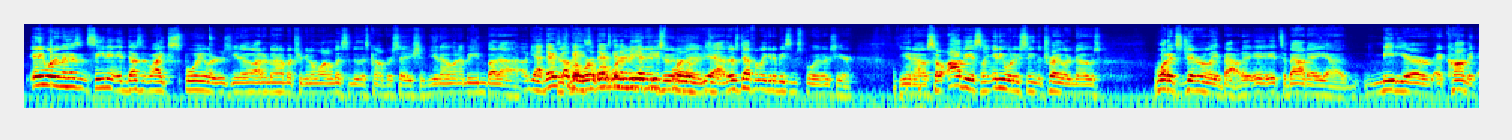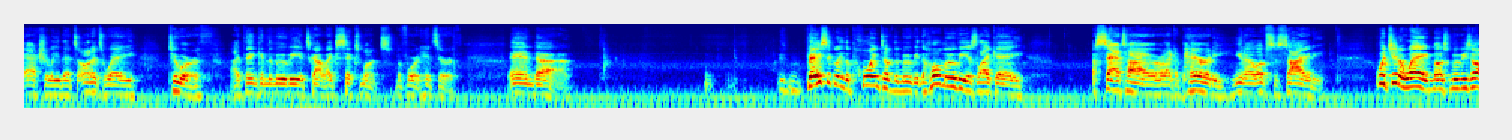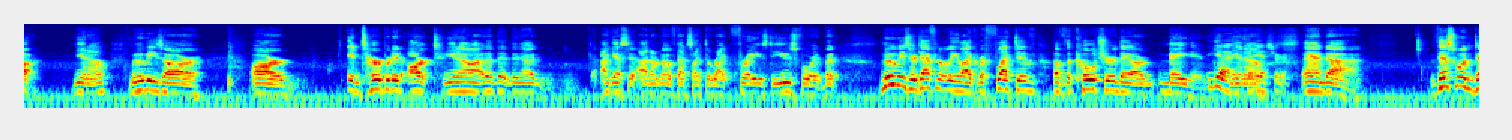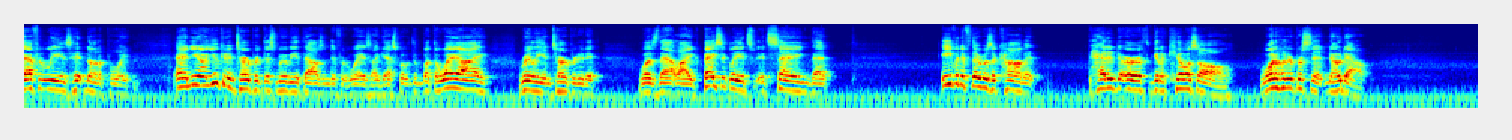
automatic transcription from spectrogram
anyone who hasn't seen it and doesn't like spoilers. You know, I don't know how much you're going to want to listen to this conversation. You know what I mean? But uh, Oh, yeah, there's okay. so there's going to be a few spoilers. yeah, there's definitely going to be some spoilers here. You know, so obviously anyone who's seen the trailer knows what it's generally about. It, it- it's about a uh, meteor, a comet actually, that's on its way to Earth. I think in the movie it's got like six months before it hits Earth, and uh, basically the point of the movie, the whole movie is like a a satire or like a parody, you know, of society, which in a way most movies are. You know, movies are are interpreted art. You know, I, I, I guess it, I don't know if that's like the right phrase to use for it, but movies are definitely like reflective of the culture they are made in. Yeah, you know, yeah, sure. and uh, this one definitely is hitting on a point. And you know, you can interpret this movie a thousand different ways, I guess. But the, but the way I really interpreted it was that, like, basically, it's it's saying that even if there was a comet headed to Earth, gonna kill us all, one hundred percent, no doubt.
